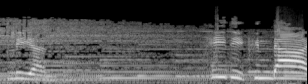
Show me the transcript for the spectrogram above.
เปลี่ยน ให้ดีขึ้นได้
